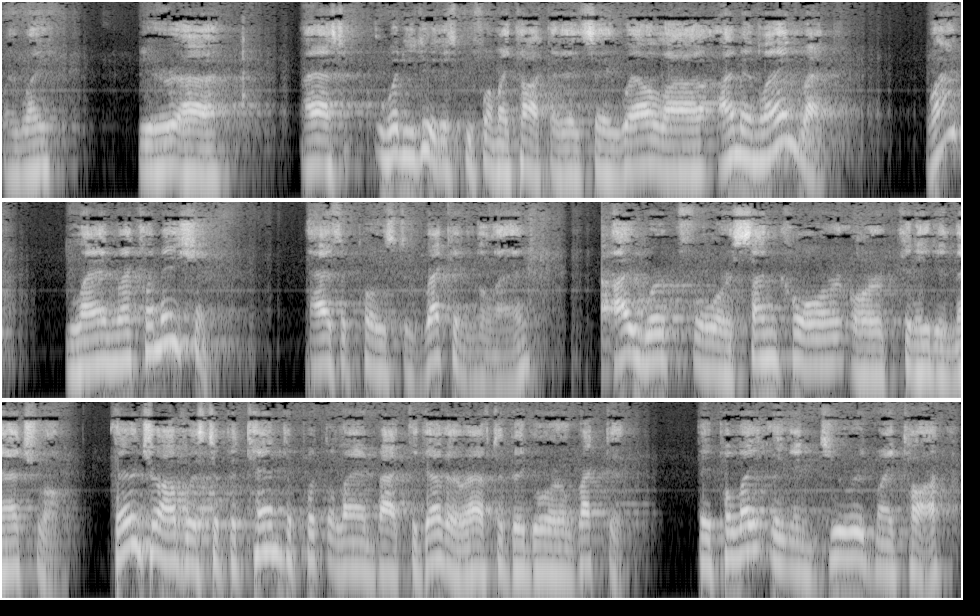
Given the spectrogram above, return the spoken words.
my wife here, uh, I asked, what do you do this before my talk? And they'd say, well, uh, I'm in land rec. What? Land reclamation, as opposed to wrecking the land. I work for Suncor or Canadian Natural. Their job was to pretend to put the land back together after Big Oil wrecked it. They politely endured my talk,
